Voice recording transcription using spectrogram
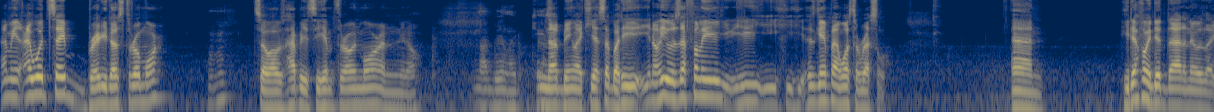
I mean, I would say Brady does throw more, hmm so I was happy to see him throwing more, and you know Not being like not being like Chiesa, but he, you know, he was definitely he, he, he his game plan was to wrestle, and he definitely did that, and it was like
